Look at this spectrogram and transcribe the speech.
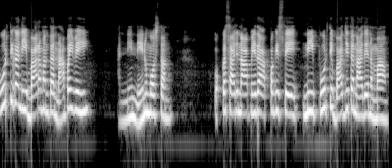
పూర్తిగా నీ భారమంతా నాపై వేయి. అన్నీ నేను మోస్తాను. ఒక్కసారి నా మీద అప్పగిస్తే నీ పూర్తి బాధ్యత నాదేనమ్మా.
